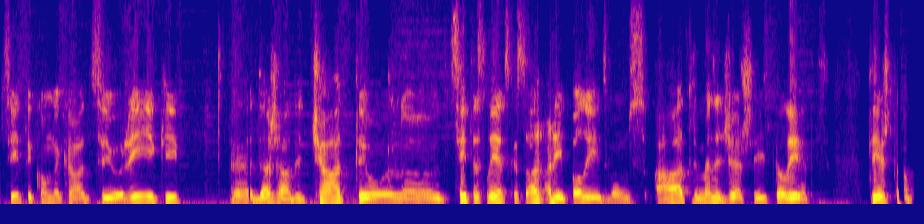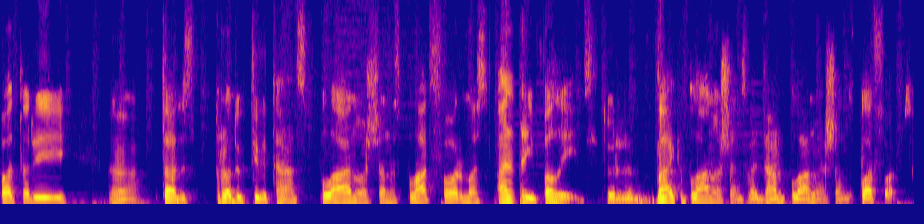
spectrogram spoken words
citi komunikāciju rīki, eh, dažādi čati un citas lietas, kas ar, arī palīdz mums ātri menedžēt šīs lietas. Tieši tāpat arī tādas produktivitātes plānošanas platformas arī palīdz. Tur ir laika plānošanas vai darba plānošanas platformas.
